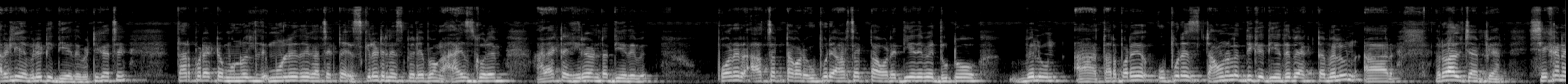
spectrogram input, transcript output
আর্লি অ্যাবিলিটি দিয়ে দেবে, ঠিক আছে? তারপরে একটা মনোলিদের কাছে একটা স্কেলেটন স্পেল এবং আইস গোলেম আর একটা হিরোইনটা দিয়ে দেবে। পরের আর্চার টাওয়ারে, উপরে আর্চার টাওয়ারে দিয়ে দেবে দুটো বেলুন আর তারপরে উপরে টাউন হলের দিকে দিয়ে দেবে একটা বেলুন আর রয়্যাল চ্যাম্পিয়ন সেখানে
